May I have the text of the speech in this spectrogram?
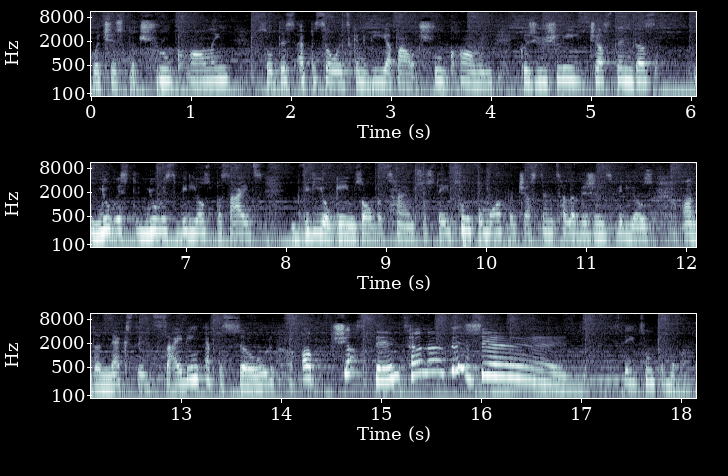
which is the true calling. So this episode is going to be about true calling because usually Justin does newest newest videos besides video games all the time. So stay tuned for more for Justin Television's videos on the next exciting episode of Justin Television. Stay tuned for more.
